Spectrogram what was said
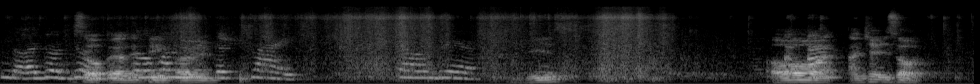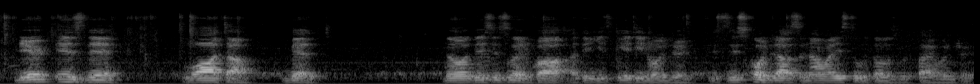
No, no, no. So, uh, we have the pink, orange. The side. Down there. This. Oh, and, and check this out. There is the water belt. Now this is going for I think it's eighteen hundred. This this country also now is two thousand five hundred.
